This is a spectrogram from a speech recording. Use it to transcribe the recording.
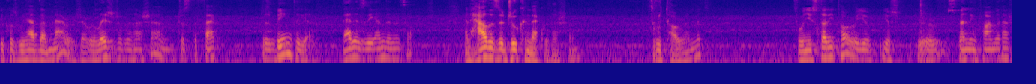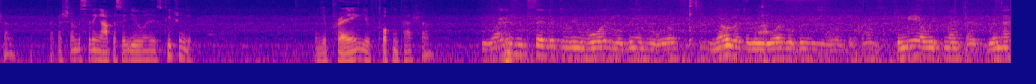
Because we have that marriage, that relationship with Hashem, just the fact, just being together. That is the end in itself. And how does a Jew connect with Hashem? Through Torah and mitzvah. So when you study Torah, you're, you're, you're spending time with Hashem. Like Hashem is sitting opposite you and He's teaching you. When you're praying, you're talking to Hashem. Why does it say that the reward will be in the world? Know that the reward will be in the world to come. To me, it always meant that we're not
